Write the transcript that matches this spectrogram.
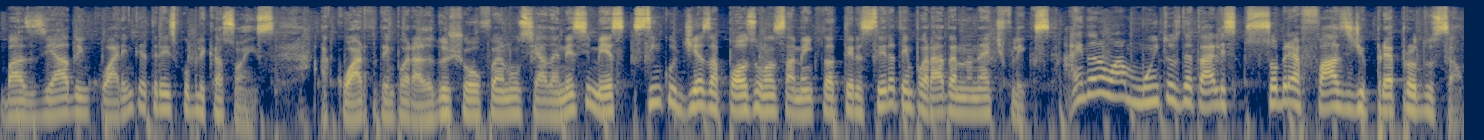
baseado em 43 publicações. A quarta temporada do show foi anunciada nesse mês, cinco dias após o lançamento da terceira temporada na Netflix. Ainda não há muitos detalhes sobre a fase de pré-produção,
